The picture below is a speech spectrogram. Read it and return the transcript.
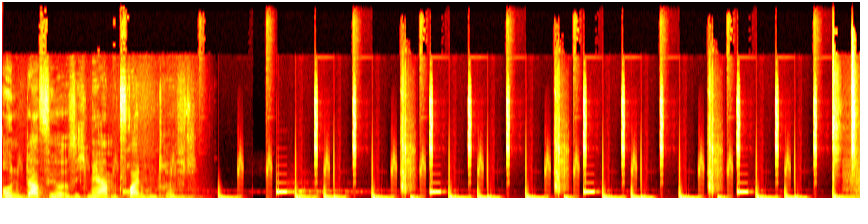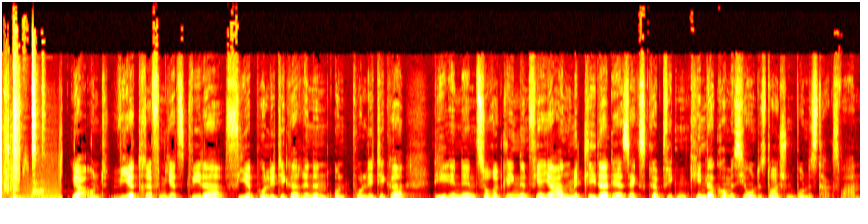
und dafür sich mehr mit Freunden trifft. Ja, und wir treffen jetzt wieder vier Politikerinnen und Politiker, die in den zurückliegenden vier Jahren Mitglieder der sechsköpfigen Kinderkommission des Deutschen Bundestags waren.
